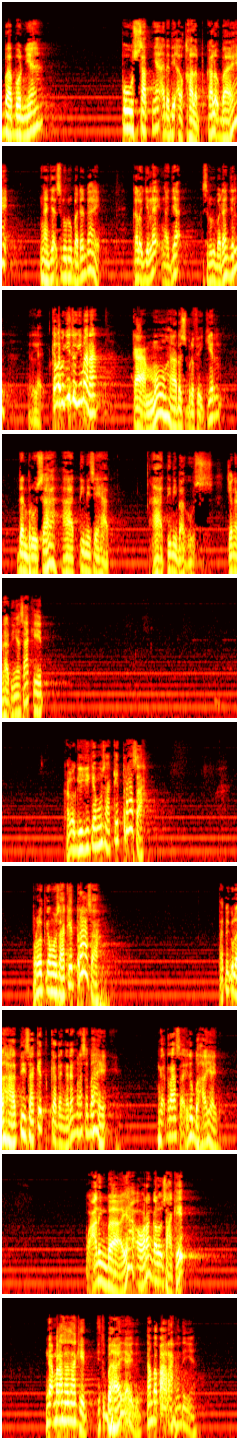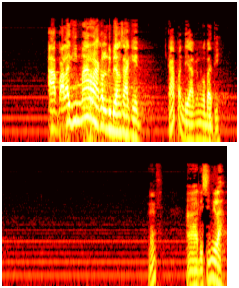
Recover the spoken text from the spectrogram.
babonnya pusatnya ada di al-qalb. Kalau baik, ngajak seluruh badan baik. Kalau jelek, ngajak seluruh badan jel jelek. Kalau begitu gimana? Kamu harus berpikir dan berusaha hati ini sehat. Hati ini bagus. Jangan hatinya sakit. Kalau gigi kamu sakit, terasa. Perut kamu sakit, terasa. Tapi kalau hati sakit kadang-kadang merasa baik. Enggak terasa, itu bahaya itu. Paling bahaya orang kalau sakit enggak merasa sakit, itu bahaya itu. Tambah parah nantinya. Apalagi marah kalau dibilang sakit. Kapan dia akan mengobati? Nah, di sinilah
